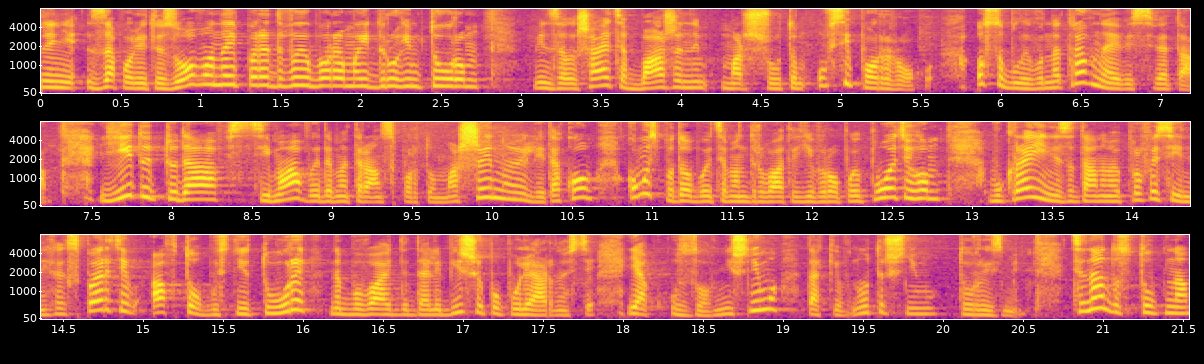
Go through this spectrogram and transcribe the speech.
нині заполітизований перед виборами і другим туром. Він залишається бажаним маршрутом у всі пори року, особливо на травневі свята. Їдуть туди всіма видами транспорту: машиною, літаком. Комусь подобається мандрувати Європою потягом. В Україні, за даними професійних експертів, автобусні тури набувають дедалі більше популярності як у зовнішньому, так і внутрішньому туризмі. Ціна доступна,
